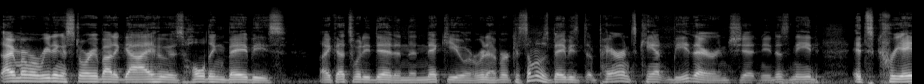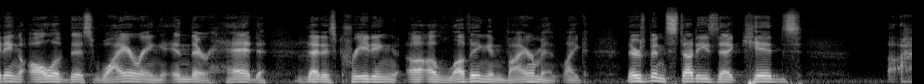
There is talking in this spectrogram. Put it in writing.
I remember reading a story about a guy who is holding babies. Like, that's what he did in the NICU or whatever. Because some of those babies, the parents can't be there and shit. And you just need, it's creating all of this wiring in their head mm-hmm. that is creating a, a loving environment. Like, there's been studies that kids, uh,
